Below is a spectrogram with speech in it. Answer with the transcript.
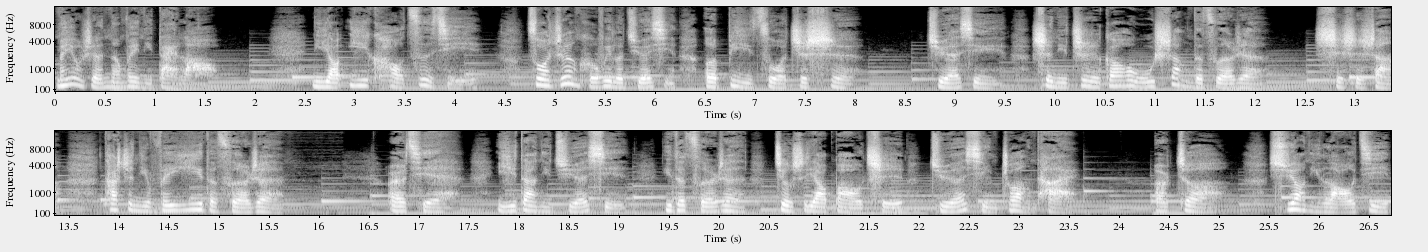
没有人能为你代劳。你要依靠自己，做任何为了觉醒而必做之事。觉醒是你至高无上的责任。事实上，它是你唯一的责任，而且一旦你觉醒，你的责任就是要保持觉醒状态，而这需要你牢记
